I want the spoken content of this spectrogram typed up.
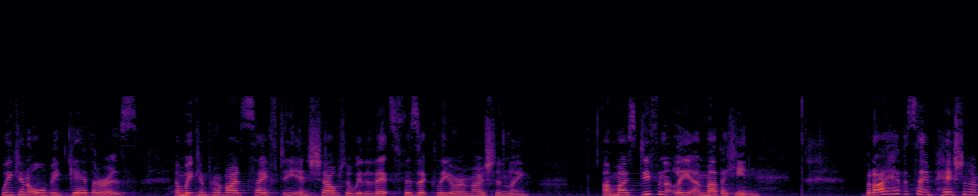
We can all be gatherers and we can provide safety and shelter, whether that's physically or emotionally. I'm most definitely a mother hen. But I have the same passion of,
